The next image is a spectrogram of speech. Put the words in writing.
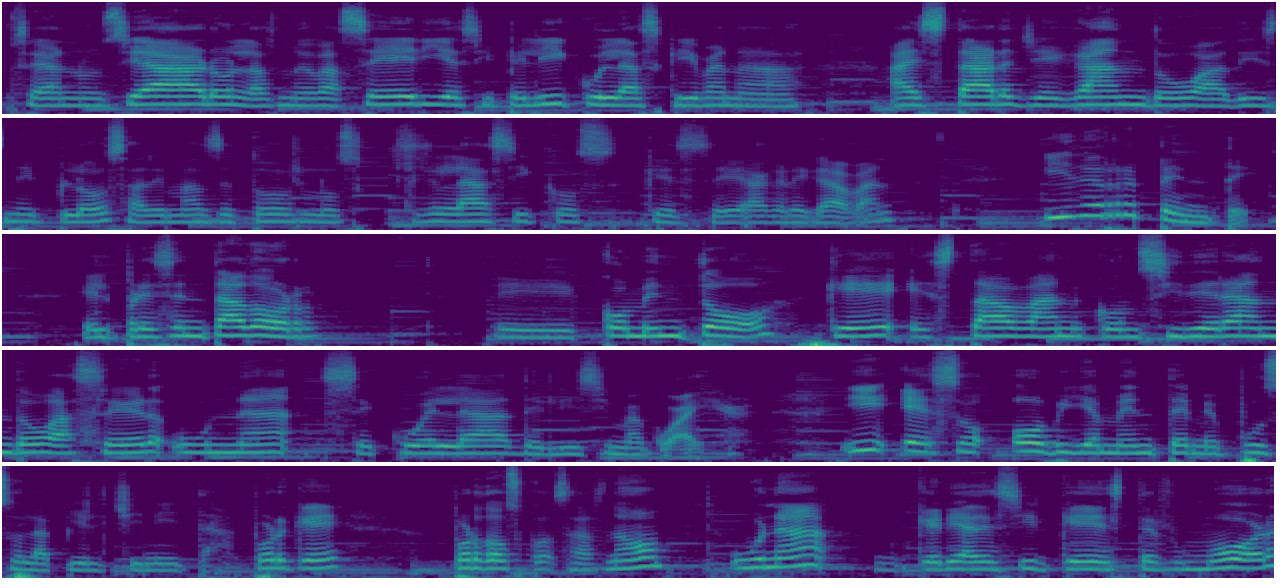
se anunciaron las nuevas series y películas que iban a, a estar llegando a Disney Plus, además de todos los clásicos que se agregaban. Y de repente, el presentador eh, comentó que estaban considerando hacer una secuela de Lizzie McGuire. Y eso obviamente me puso la piel chinita. porque Por dos cosas, ¿no? Una, quería decir que este rumor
